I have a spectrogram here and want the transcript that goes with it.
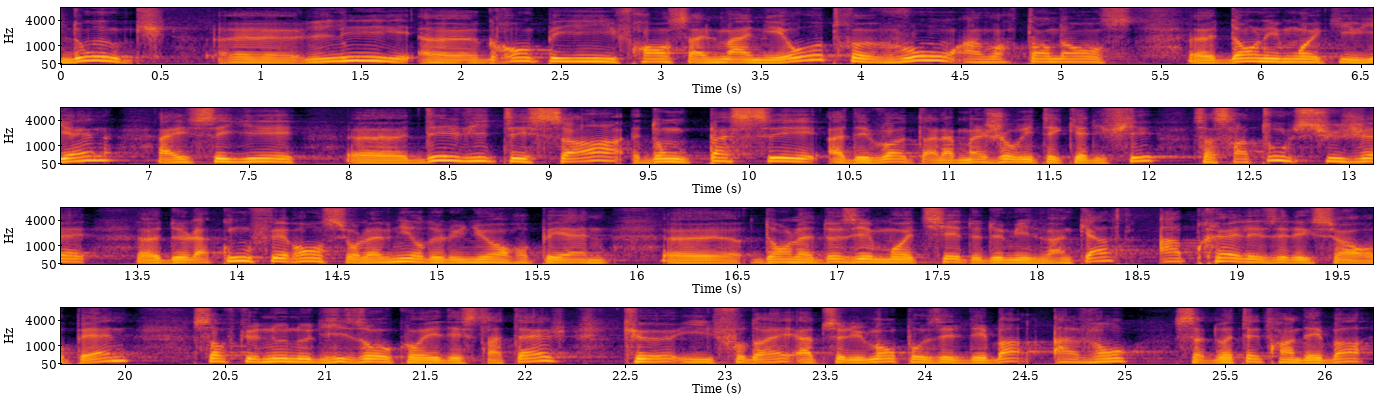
Donc, euh, les euh, grands pays, France, Allemagne et autres, vont avoir tendance, euh, dans les mois qui viennent, à essayer euh, d'éviter ça, donc passer à des votes à la majorité qualifiée. Ça sera tout le sujet euh, de la conférence sur l'avenir de l'Union européenne euh, dans la deuxième moitié de 2024, après les élections européennes. Sauf que nous, nous disons au courrier des stratèges qu'il faudrait absolument poser le débat avant ça doit être un débat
